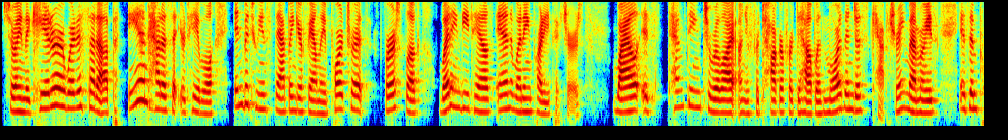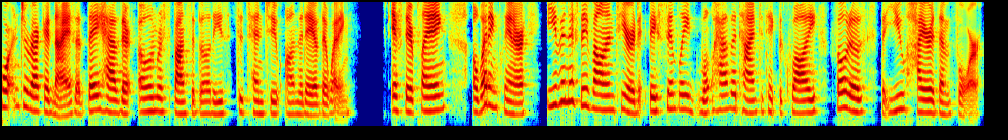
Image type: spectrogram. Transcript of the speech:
showing the caterer where to set up and how to set your table in between snapping your family portraits, first look, wedding details, and wedding party pictures. While it's tempting to rely on your photographer to help with more than just capturing memories, it's important to recognize that they have their own responsibilities to tend to on the day of their wedding. If they're playing a wedding planner, even if they volunteered, they simply won't have the time to take the quality photos that you hired them for.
